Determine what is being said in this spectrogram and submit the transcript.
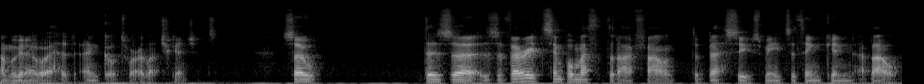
And we're going to go ahead and go to our electric engines. So there's a, there's a very simple method that I've found that best suits me to thinking about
